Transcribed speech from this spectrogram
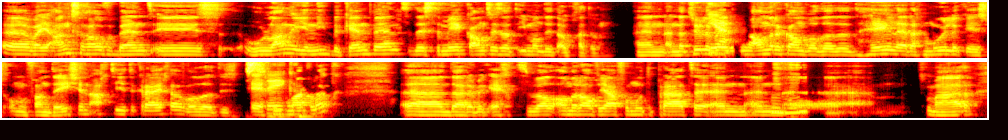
uh, waar je angstig over bent, is hoe langer je niet bekend bent, des te meer kans is dat iemand dit ook gaat doen. En, en natuurlijk ja. weet ik aan de andere kant wel dat het heel erg moeilijk is om een foundation achter je te krijgen, want dat is echt Zeker. niet makkelijk. Uh, daar heb ik echt wel anderhalf jaar voor moeten praten. En, en, mm -hmm. uh, maar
